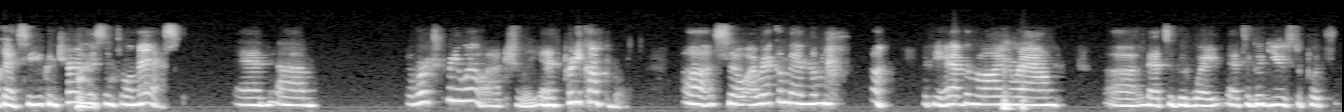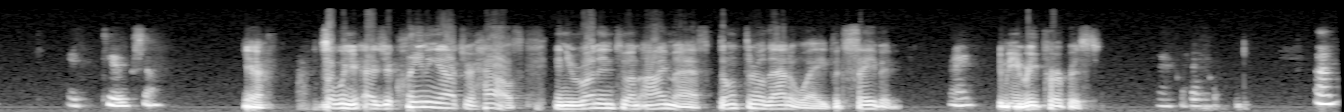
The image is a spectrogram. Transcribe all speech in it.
Okay, so you can turn hmm. this into a mask, and um, it works pretty well actually, and it's pretty comfortable. Uh, so I recommend them if you have them lying around. Uh, that's a good way. That's a good use to put it to. So. Yeah. So when you, as you're cleaning out your house and you run into an eye mask, don't throw that away, but save it. Right. To be repurposed. Um,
